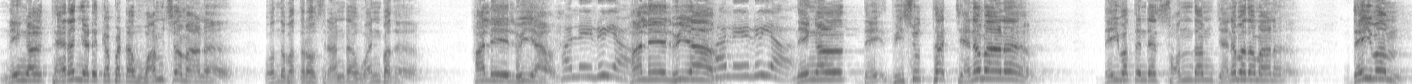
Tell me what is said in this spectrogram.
നിങ്ങൾ തെരഞ്ഞെടുക്കപ്പെട്ട വംശമാണ്. ഒന്ന് പത്രോസ് രണ്ട് ഒൻപത്. നിങ്ങൾ വിശുദ്ധ ജനമാണ്. ദൈവത്തിന്റെ സ്വന്തം ജനപദമാണ്. ദൈവം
